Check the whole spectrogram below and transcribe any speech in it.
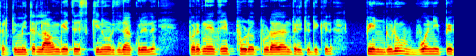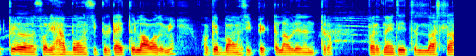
तर तुम्ही इथं लावून घ्यायचं आहे स्क्रीनवरती दाखवलेलं. आहे परत न्यायचं ते पुढं पुढं आल्यानंतर इथं देखील पेंडुलम वन इफेक्ट सॉरी हा बाउन्स इफेक्ट आहे तो लावा तुम्ही. ओके बाउन्स इफेक्ट लावल्यानंतर परत नाही ते इथं लास्टला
